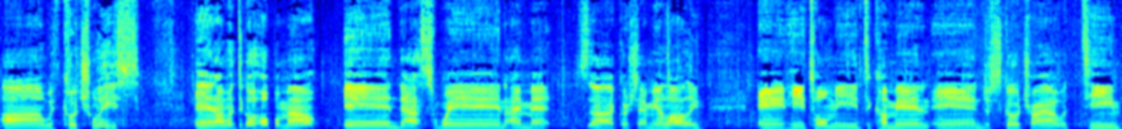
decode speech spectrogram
uh, with Coach Felice. And I went to go help them out, and that's when I met uh, Coach Samuel Lawley. And he told me to come in and just go try out with the team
